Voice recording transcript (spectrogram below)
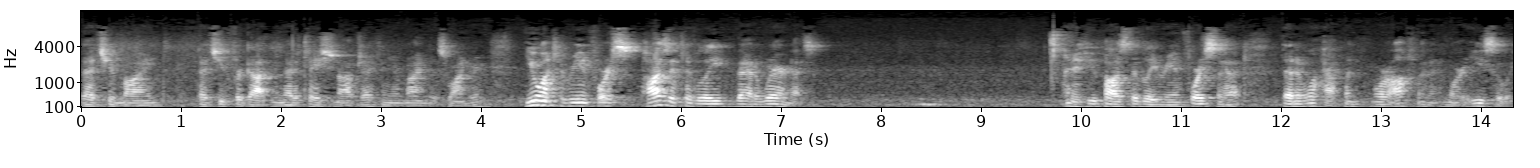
that your mind, that you've forgotten the meditation object and your mind is wandering, you want to reinforce positively that awareness. And if you positively reinforce that, then it will happen more often and more easily.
